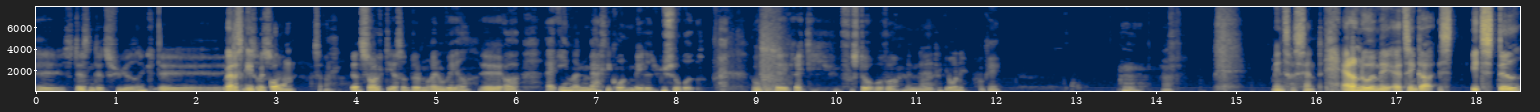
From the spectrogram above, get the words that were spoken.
Øh, så det er sådan lidt syret, ikke? Øh, Hvad er der sket med så- gården? Så. Den solgte de, og så blev den renoveret, øh, og af en eller anden mærkelig grund malet lyserød. Uff, Jeg kan ikke rigtig forstå, hvorfor, men øh, det gjorde de. okay. Hmm. Men interessant. Er der noget med, at jeg tænker, et sted,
